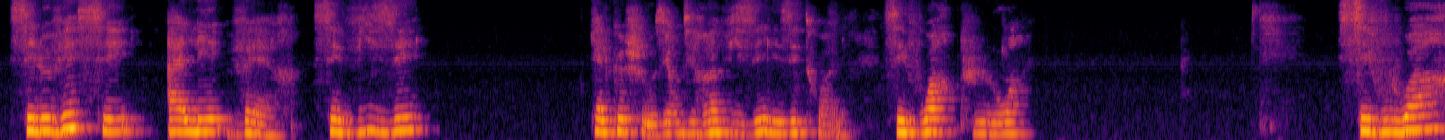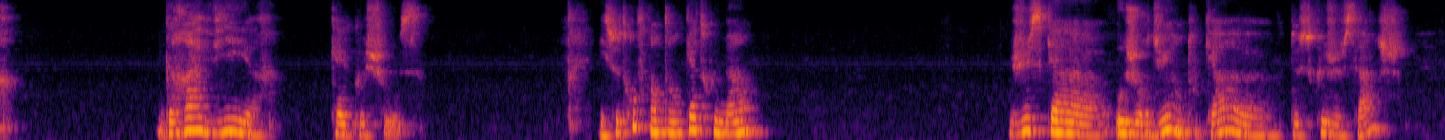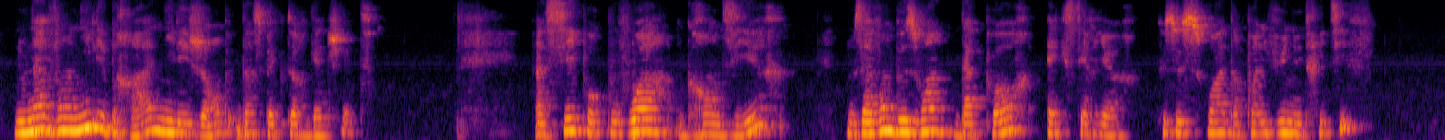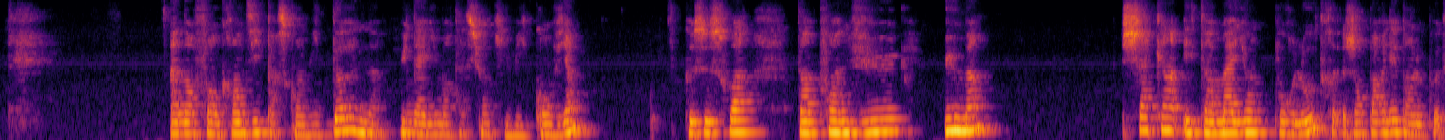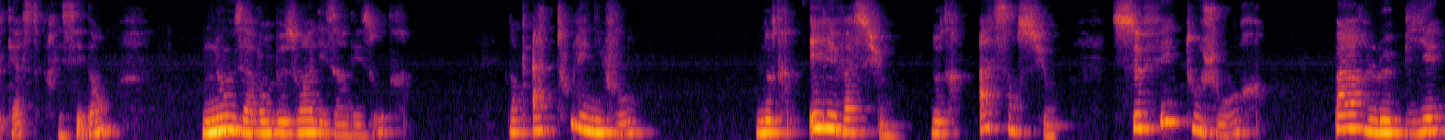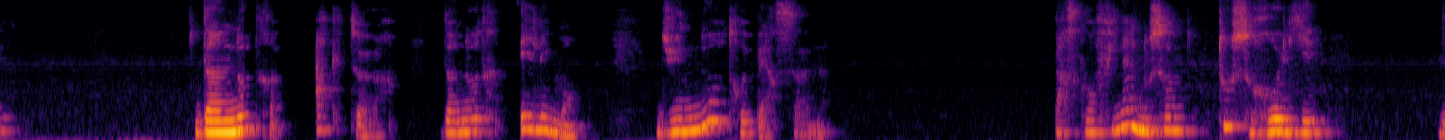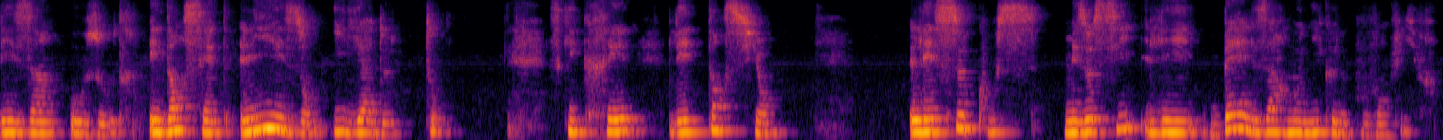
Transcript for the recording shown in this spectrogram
S'élever, c'est aller vers, c'est viser quelque chose, et on dira viser les étoiles, c'est voir plus loin, c'est vouloir gravir quelque chose. Il se trouve qu'en tant qu'être humain, Jusqu'à aujourd'hui, en tout cas, euh, de ce que je sache, nous n'avons ni les bras ni les jambes d'inspecteur gadget. Ainsi, pour pouvoir grandir, nous avons besoin d'apports extérieurs, que ce soit d'un point de vue nutritif. Un enfant grandit parce qu'on lui donne une alimentation qui lui convient, que ce soit d'un point de vue humain, chacun est un maillon pour l'autre. J'en parlais dans le podcast précédent. Nous avons besoin les uns des autres. Donc à tous les niveaux, notre élévation, notre ascension se fait toujours par le biais d'un autre acteur, d'un autre élément, d'une autre personne. Parce qu'au final, nous sommes tous reliés les uns aux autres. Et dans cette liaison, il y a de tout. Ce qui crée les tensions, les secousses, mais aussi les belles harmonies que nous pouvons vivre.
